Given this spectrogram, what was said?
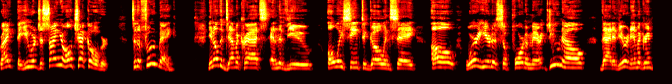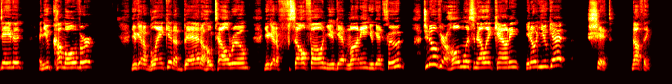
right, that you were just sign your whole check over to the food bank. You know, the Democrats and The View always seem to go and say, oh, we're here to support America. Do you know that if you're an immigrant, David, and you come over, you get a blanket, a bed, a hotel room, you get a f- cell phone, you get money, you get food. Do you know if you're homeless in LA County, you know what you get? Shit, nothing.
